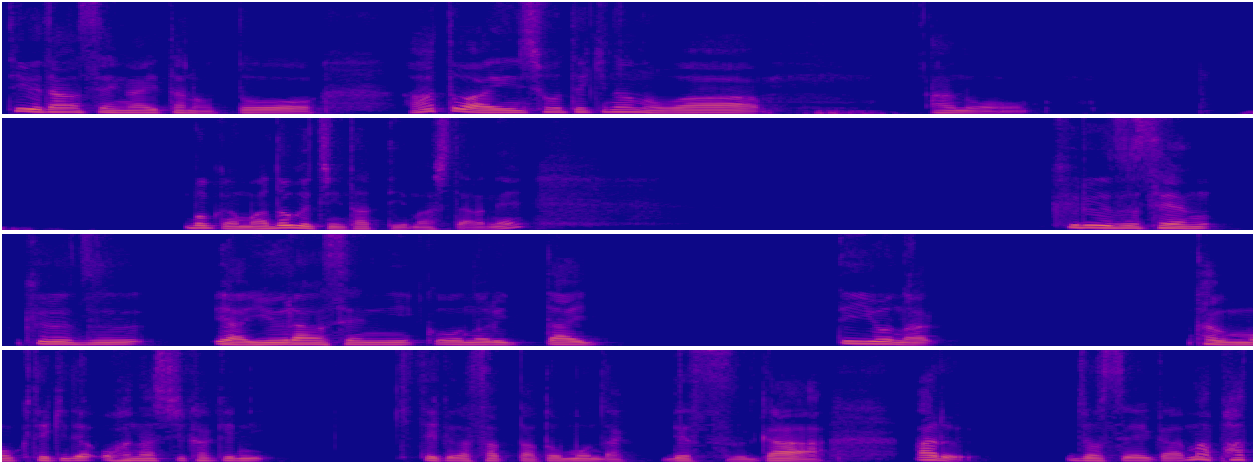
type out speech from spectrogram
ていう男性がいたのとあとは印象的なのはあの僕が窓口に立っていましたらね、クルーズ船、クルーズや遊覧船にこう乗りたいっていうような多分目的でお話しかけに来てくださったと思うんですが、ある女性が、まあ、パッ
